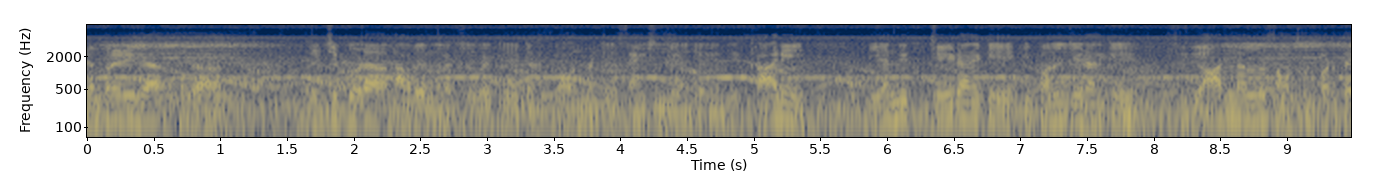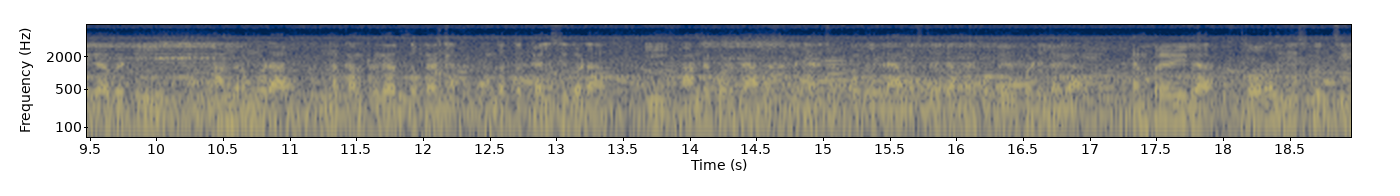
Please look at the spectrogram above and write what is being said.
టెంపరీగా ఒక బ్రిడ్జికి కూడా నలభై ఎనిమిది లక్షలు పెట్టి గవర్నమెంట్ శాంక్షన్ చేయడం జరిగింది. కానీ ఇవన్నీ చేయడానికి ఈ పనులు చేయడానికి ఆరు నెలలు సంవత్సరం పడతాయి కాబట్టి అందరం కూడా ఉన్న కలెక్టర్ గారితో కానీ అందరితో కలిసి కూడా ఈ కాండ్రకోట గ్రామస్తులు కానీ చుట్టుపక్కల గ్రామస్తులకి అందరికీ ఉపయోగపడేలాగా టెంపరీగా కూరలు తీసుకొచ్చి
